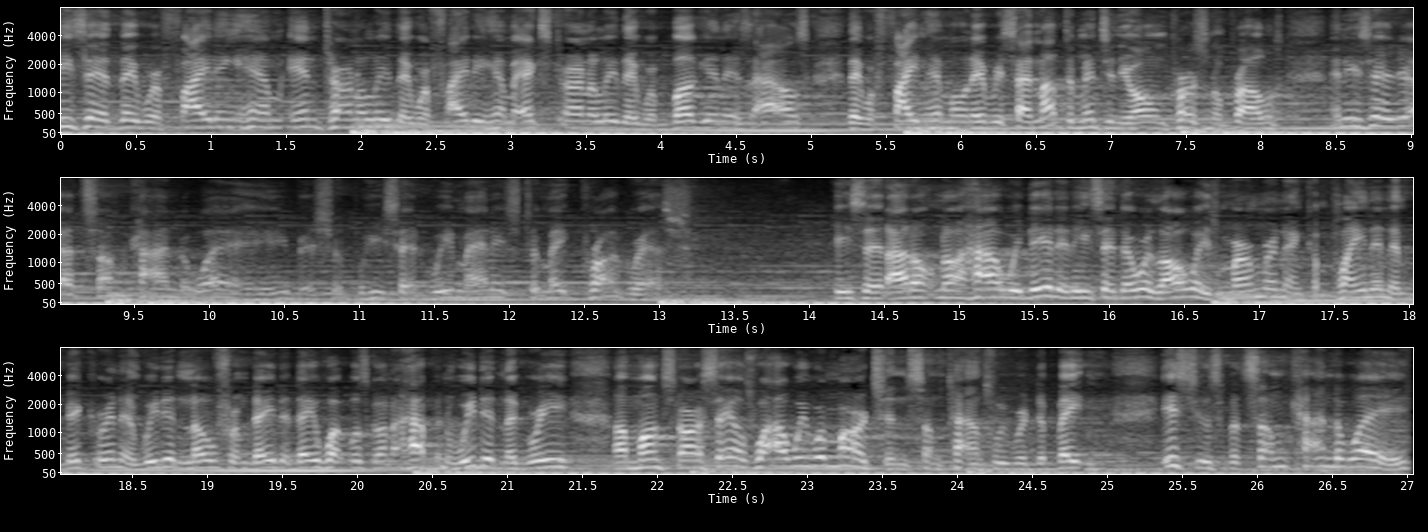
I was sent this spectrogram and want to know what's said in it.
He said they were fighting him internally, they were fighting him externally, they were bugging his house, they were fighting him on every side, not to mention your own personal problems. And he said, Yeah, some kind of way, Bishop. He said, We managed to make progress. He said, I don't know how we did it. He said, there was always murmuring and complaining and bickering, and we didn't know from day to day what was going to happen. We didn't agree amongst ourselves while we were marching. Sometimes we were debating issues, but some kind of way,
